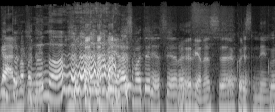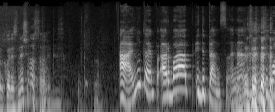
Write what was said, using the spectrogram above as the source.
Galima Nu, padaryti. nu. Vyras, moteris ir... Ir vienas, e, kuris... Ne... Kur, kuris nežino savo lyties. Ai, nu taip, arba depends, ne? Tipo,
